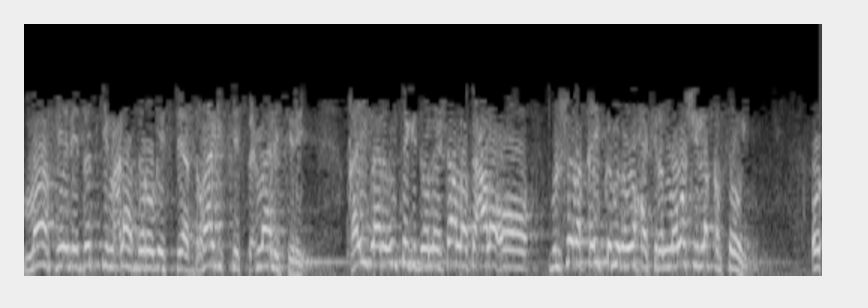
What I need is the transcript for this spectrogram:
Maafiyadii dadkii macnaha daroogeystaya draagiska isticmaali jiray. Qayb aana u tegi doona insha allahu tacaala oo bulshada qayb ka mid a waxaa jira noloshii la qabsan wey oo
